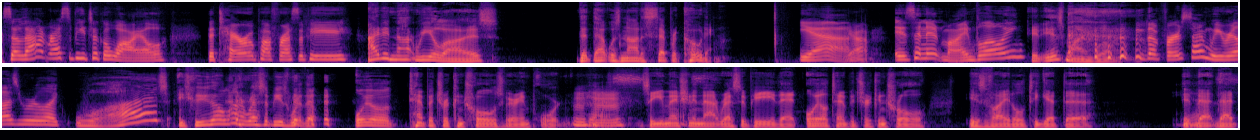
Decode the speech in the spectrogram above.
so that recipe took a while. The taro puff recipe, I did not realize that that was not a separate coating. yeah. yeah. Isn't it mind blowing? It is mind blowing. the first time we realized, we were like, what? you got a lot of recipes where the oil temperature control is very important. Mm-hmm. Yes. So you mentioned in that recipe that oil temperature control is vital to get the that that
